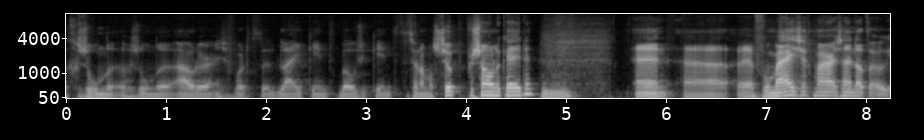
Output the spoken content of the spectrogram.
gezonde, gezonde ouder enzovoort. Het blije kind, het boze kind. Dat zijn allemaal subpersoonlijkheden. En eh, voor mij, zeg maar, zijn dat ook.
